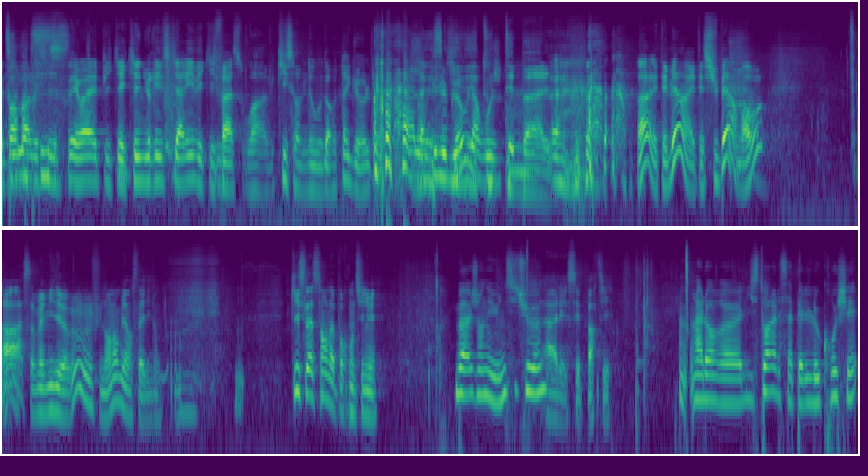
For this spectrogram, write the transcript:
été pas mal aussi. C'est ouais, et puis qu'il y ait Keanu Reeves qui arrive et qui fasse Ouah, Qui sommes-nous Dans ta gueule. toi? la pilule bleue ou la rouge Tes balles. ah, elle était bien, elle était super, bravo. Ah, ça m'a mis. euh, je suis dans l'ambiance là, dis donc. Qui se la sent là pour continuer? Bah, j'en ai une si tu veux. Allez, c'est parti. Alors, euh, l'histoire, elle s'appelle Le Crochet.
